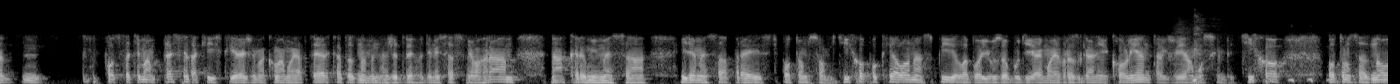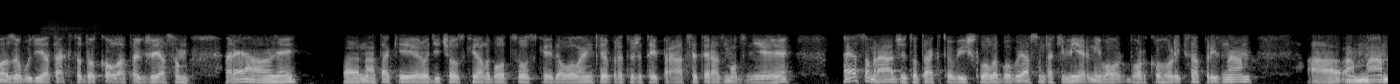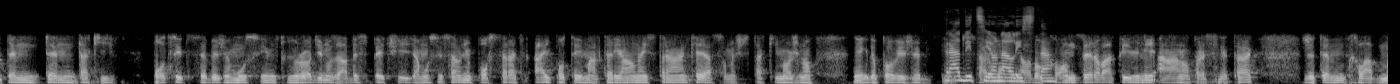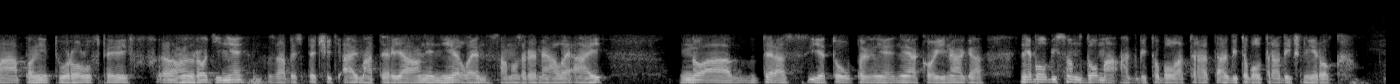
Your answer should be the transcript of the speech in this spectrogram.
v podstate mám presne taký istý režim, ako má moja cerka, to znamená, že dve hodiny sa s ňou hrám, nakrmíme sa, ideme sa prejsť, potom som ticho, pokiaľ ona spí, lebo ju zobudí aj moje vrzganie kolien, takže ja musím byť ticho, potom sa znova zobudí a takto dokola, takže ja som reálne e, na takej rodičovskej alebo otcovskej dovolenke, pretože tej práce teraz moc nie je. A ja som rád, že to takto vyšlo, lebo ja som taký mierny workoholik, sa priznám, a, a mám ten, ten taký pocit v sebe, že musím tú rodinu zabezpečiť a musím sa o ňu postarať aj po tej materiálnej stránke. Ja som ešte taký možno, niekto povie, že... Tradicionalista. Alebo konzervatívny, áno, presne tak, že ten chlap má plniť tú rolu v tej rodine, zabezpečiť aj materiálne, nie len samozrejme, ale aj. No a teraz je to úplne nejako inak a nebol by som doma, ak by to, bola, ak by to bol tradičný rok.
